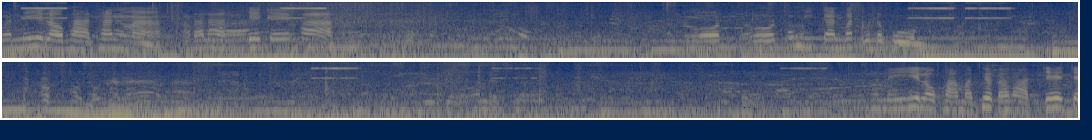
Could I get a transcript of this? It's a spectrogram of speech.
วันนี้เราพาท่านมาตลาดเจเจค่ะโดดโดดเขามีการวัดอุณหภูมิวันนี้เราพามาเที่ยวตลาดเจเจ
